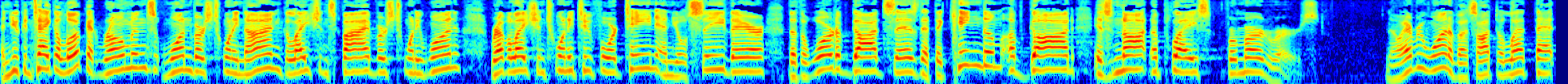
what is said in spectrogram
And you can take a look at Romans 1 verse 29, Galatians 5 verse 21, Revelation 22 14, and you'll see there that the Word of God says that the kingdom of God is not a place for murderers. Now, every one of us ought to let that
